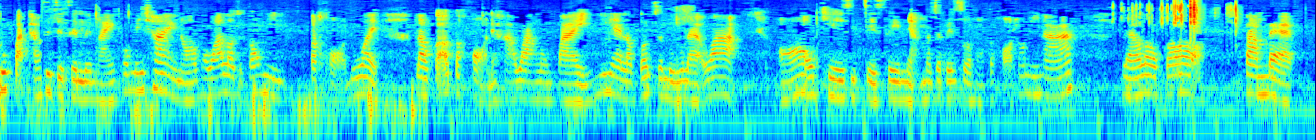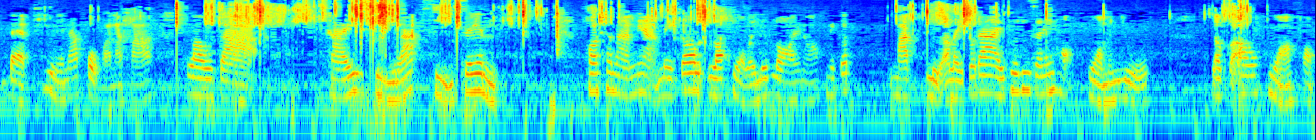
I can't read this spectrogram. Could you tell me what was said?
ลูกปัดทั้งสิบเจ็ดเซนเลยไหม ก็ไม่ใช่เนาะ เพราะว่าเราจะต้องมีตะขอด้วย เราก็เอาตะขอเนี่ยค่ะวางลงไป นี่ไงเราก็จะรู้แล้วว่า อ๋อ โอเคสิบเจ็ดเซนเนี่ย มันจะเป็นส่วนของตะขอเท่านี้นะ แล้วเราก็ตามแบบแบบที่อยู่ในหน้าปกอะนะคะ เราจะใช้สีละสี่เส้น เพราะฉะนั้นเนี่ยเมย์ก็ล็อกหัวไว้เรียบร้อยเนาะ เมย์ก็ มัดหรืออะไรก็ได้ เพื่อที่จะให้หัวมันอยู่ แล้วก็เอาหัวของ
